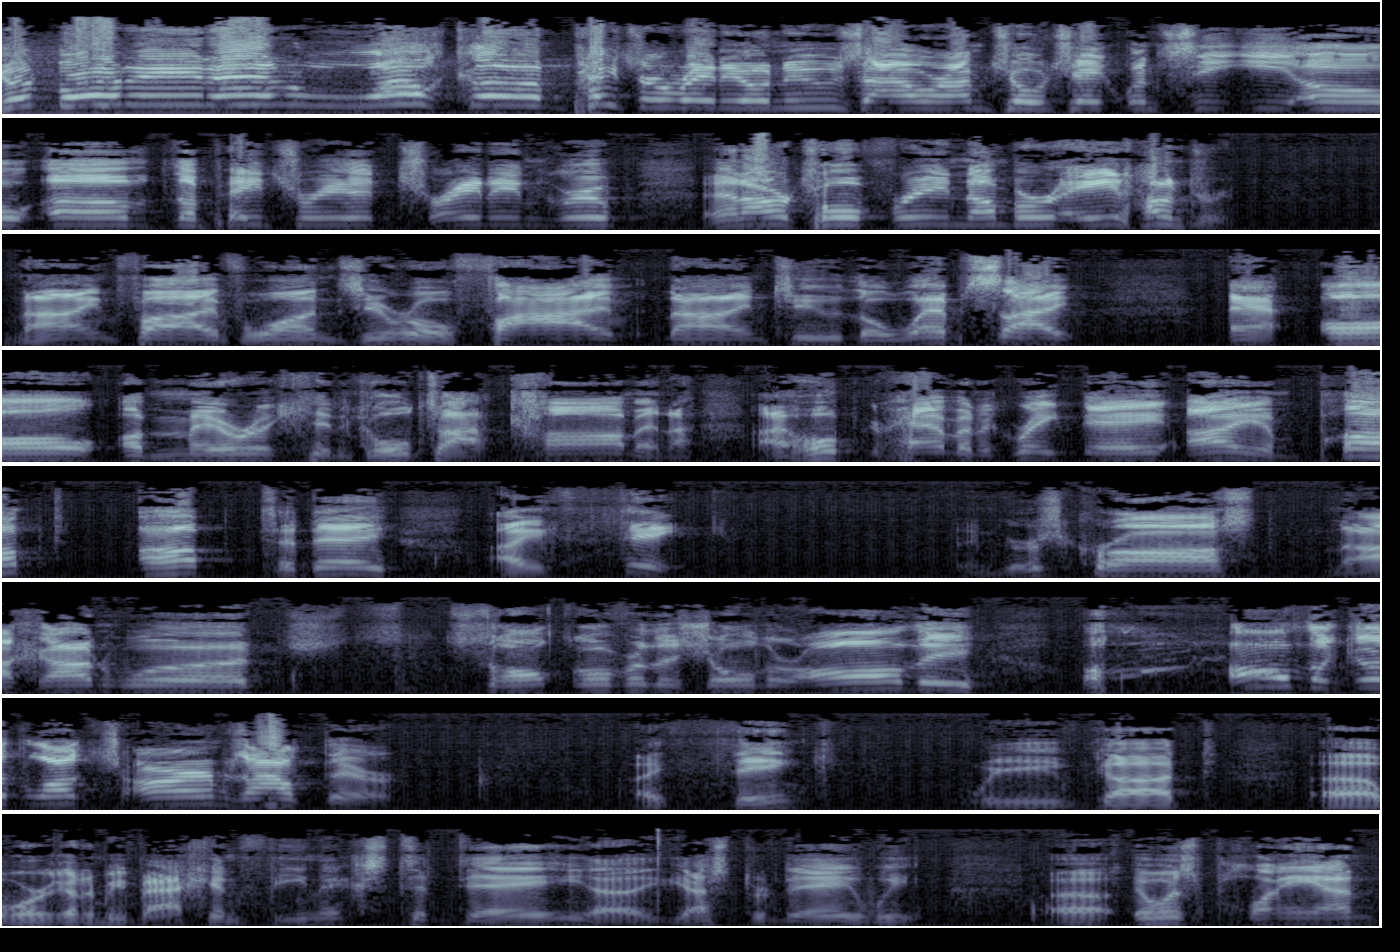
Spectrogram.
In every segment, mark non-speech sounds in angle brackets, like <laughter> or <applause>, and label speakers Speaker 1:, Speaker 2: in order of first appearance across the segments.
Speaker 1: Good morning and welcome, Patriot Radio News Hour. I'm Joe Jaquin, CEO of the Patriot Trading Group, and our toll free number 800 951 0592. The website at allamericangold.com. And I hope you're having a great day. I am pumped up today. I think, fingers crossed, knock on wood, salt over the shoulder, all the all, all the good luck charms out there. I think we've got. Uh, we're going to be back in Phoenix today. Uh, yesterday, we uh, it was planned.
